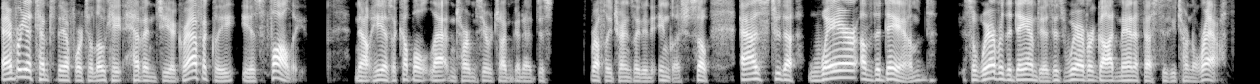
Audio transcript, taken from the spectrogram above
Every attempt, therefore, to locate heaven geographically is folly. Now, he has a couple Latin terms here, which I'm going to just roughly translated into English. So, as to the where of the damned, so wherever the damned is, is wherever God manifests his eternal wrath.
